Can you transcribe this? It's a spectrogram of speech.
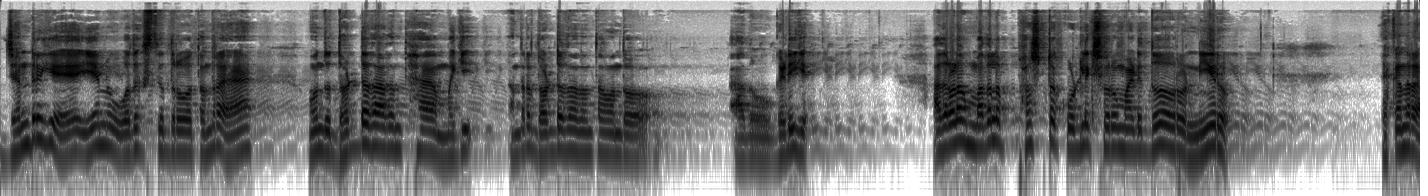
ಜನರಿಗೆ ಏನು ಒದಗಿಸ್ತಿದ್ರು ಅಂತಂದ್ರೆ ಒಂದು ದೊಡ್ಡದಾದಂತಹ ಮಗಿ, ಅಂದ್ರೆ ದೊಡ್ಡದಾದಂತಹ ಒಂದು ಅದು ಗಡಿಗೆ. ಅದರೊಳಗೆ ಮೊದಲು ಫಸ್ಟ್ ಕೊಡ್ಲಿಕ್ಕೆ ಶುರು ಮಾಡಿದ್ದು ಅವರು ನೀರು. ಯಾಕಂದ್ರೆ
